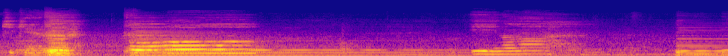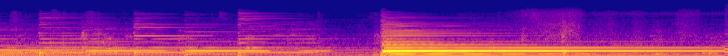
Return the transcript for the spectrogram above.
聞ける。といいな。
